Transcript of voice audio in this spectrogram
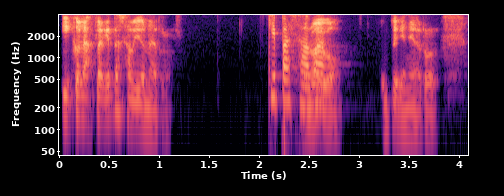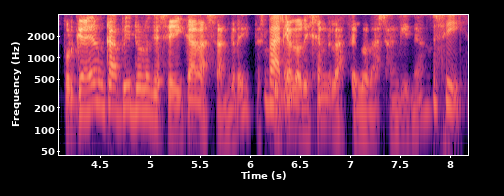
Y con las plaquetas había un error. ¿Qué pasaba? nuevo, un pequeño error. Porque hay un capítulo que se dedica a la sangre y te explica Vale. el origen de las células sanguíneas. Sí,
